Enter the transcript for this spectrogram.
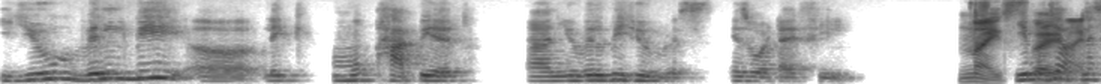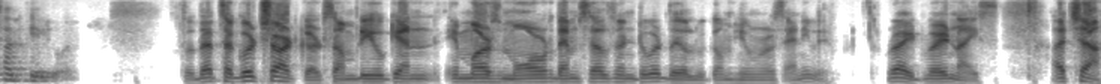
you will be uh, like happier and you will be humorous is what i feel nice very nice. so that's a good shortcut somebody who can immerse more themselves into it they'll become humorous anyway right very nice acha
